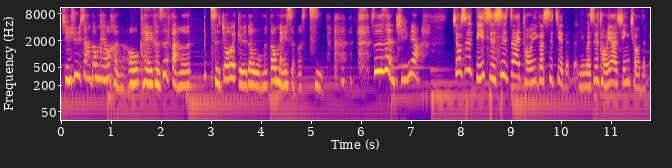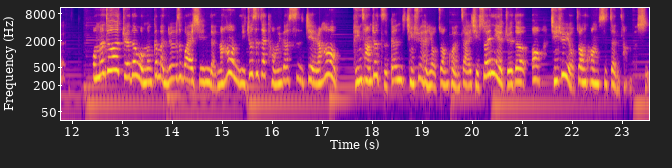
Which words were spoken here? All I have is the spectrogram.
情绪上都没有很 OK，可是反而彼此就会觉得我们都没什么事，是不是很奇妙？就是彼此是在同一个世界的人，你们是同样星球的人，我们就会觉得我们根本就是外星人，然后你就是在同一个世界，然后。平常就只跟情绪很有状况的人在一起，所以你也觉得哦，情绪有状况是正常的事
